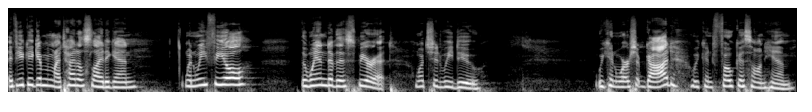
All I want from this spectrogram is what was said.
if you could give me my title slide again. When we feel the wind of the Spirit, what should we do? We can worship God, we can focus on Him,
